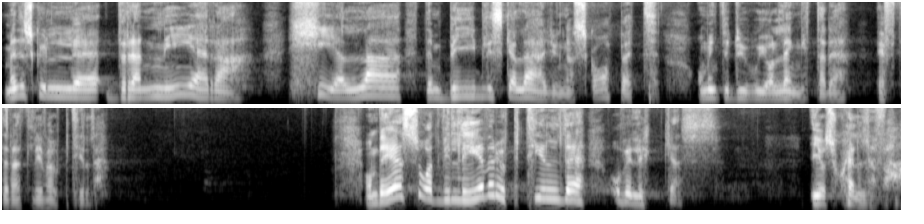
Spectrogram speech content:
Men det skulle dränera hela den bibliska lärjungaskapet om inte du och jag längtade efter att leva upp till det. Om det är så att vi lever upp till det och vi lyckas i oss själva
